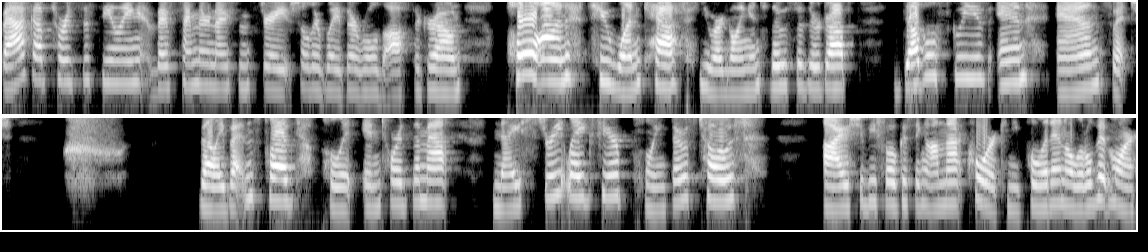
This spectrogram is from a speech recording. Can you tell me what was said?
back up towards the ceiling. This time they're nice and straight. Shoulder blades are rolled off the ground. Pull on to one calf. You are going into those scissor drops. Double squeeze in and switch. Belly button's plugged. Pull it in towards the mat. Nice straight legs here. Point those toes. I should be focusing on that core. Can you pull it in a little bit more?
